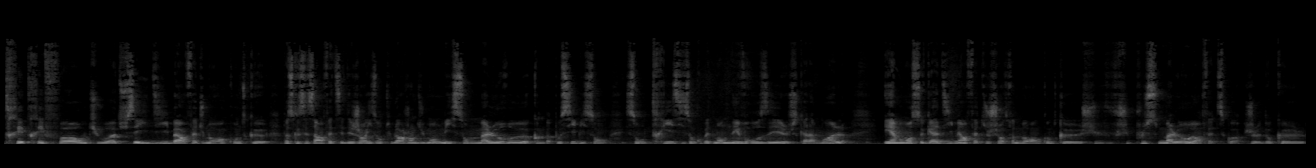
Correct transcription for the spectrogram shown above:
très très forts où tu vois, tu sais, il dit, bah en fait, je me rends compte que parce que c'est ça en fait, c'est des gens, ils ont tout l'argent du monde, mais ils sont malheureux comme pas possible, ils sont ils sont tristes, ils sont complètement névrosés jusqu'à la moelle. Et à un moment, ce gars dit, mais en fait, je suis en train de me rendre compte que je suis, je suis plus malheureux en fait, quoi. Je, donc, euh,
